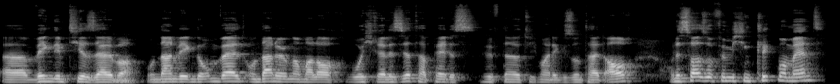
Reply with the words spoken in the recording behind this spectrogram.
äh, wegen dem Tier selber und dann wegen der Umwelt und dann irgendwann mal auch, wo ich realisiert habe, hey, das hilft dann natürlich meine Gesundheit auch. Und es war so für mich ein Klickmoment,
